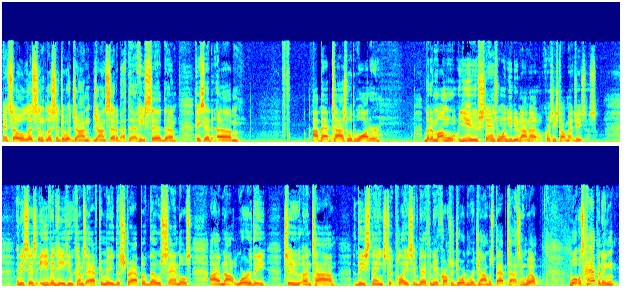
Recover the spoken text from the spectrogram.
And so, listen, listen to what John John said about that. He said, um, he said, um, I baptize with water, but among you stands one you do not know. Of course, he's talking about Jesus. And he says, Even he who comes after me, the strap of those sandals I am not worthy to untie. These things took place in Bethany across the Jordan where John was baptizing. Well, what was happening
